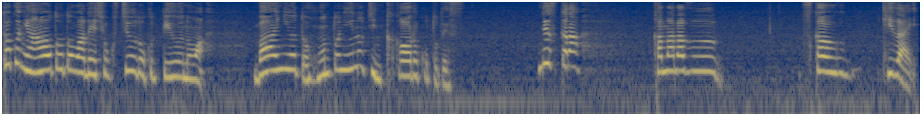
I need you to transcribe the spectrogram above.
特にアウトドアで食中毒っていうのは場合によって本当に命に関わることです。ですから必ず使う機材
